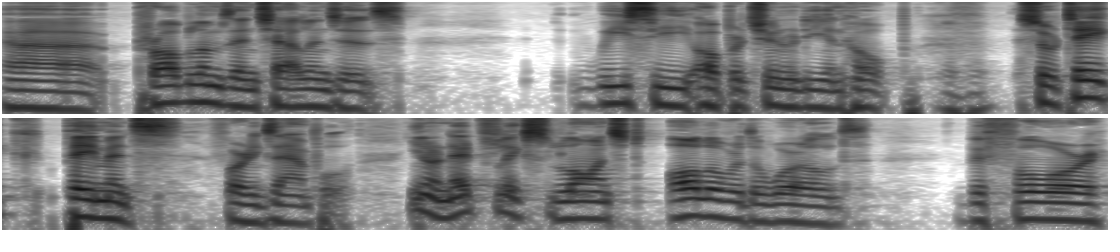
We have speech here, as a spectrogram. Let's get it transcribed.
uh, problems and challenges, we see opportunity and hope. Mm-hmm. So take payments for example. You know, Netflix launched all over the world before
